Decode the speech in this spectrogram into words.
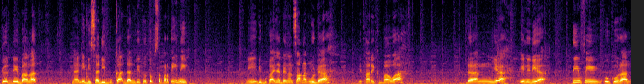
gede banget. Nah, ini bisa dibuka dan ditutup seperti ini. Nih, dibukanya dengan sangat mudah. Ditarik ke bawah. Dan ya, ini dia TV ukuran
